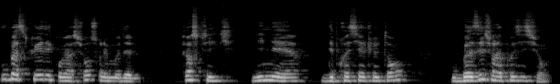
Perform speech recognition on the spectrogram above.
ou basculer des conversions sur les modèles first click, linéaire, déprécié avec le temps ou basé sur la position.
